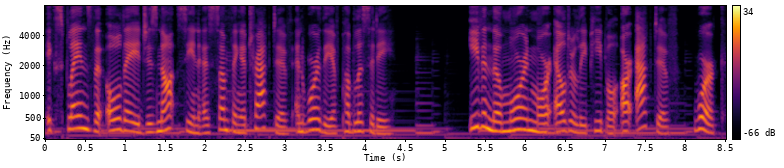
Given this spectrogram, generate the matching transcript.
explains that old age is not seen as something attractive and worthy of publicity. Even though more and more elderly people are active, work,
